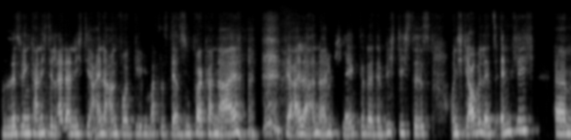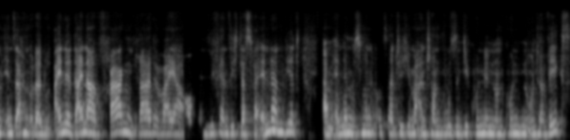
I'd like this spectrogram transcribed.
Also deswegen kann ich dir leider nicht die eine Antwort geben, was ist der Superkanal, der alle anderen schlägt oder der wichtigste ist. Und ich glaube letztendlich ähm, in Sachen, oder du, eine deiner Fragen gerade war ja auch, inwiefern sich das verändern wird. Am Ende müssen wir uns natürlich immer anschauen, wo sind die Kundinnen und Kunden unterwegs.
